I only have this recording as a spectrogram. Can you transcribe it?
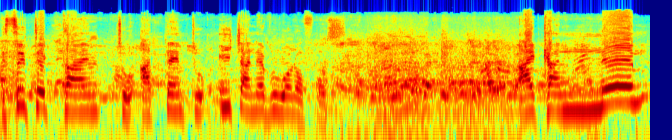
It still takes time to attend to each and every one of us. I can name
